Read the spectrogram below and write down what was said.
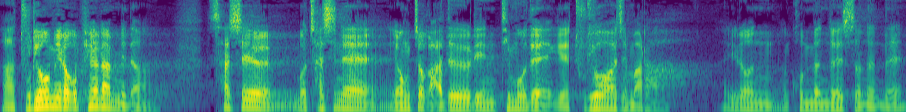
아, 두려움이라고 표현합니다. 사실 뭐 자신의 영적 아들인 디모데에게 두려워하지 마라 이런 권면도 했었는데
